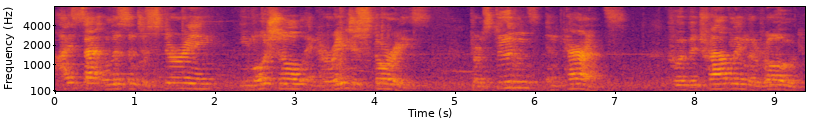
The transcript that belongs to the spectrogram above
I sat and listened to stirring, emotional, and courageous stories from students and parents who have been traveling the road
